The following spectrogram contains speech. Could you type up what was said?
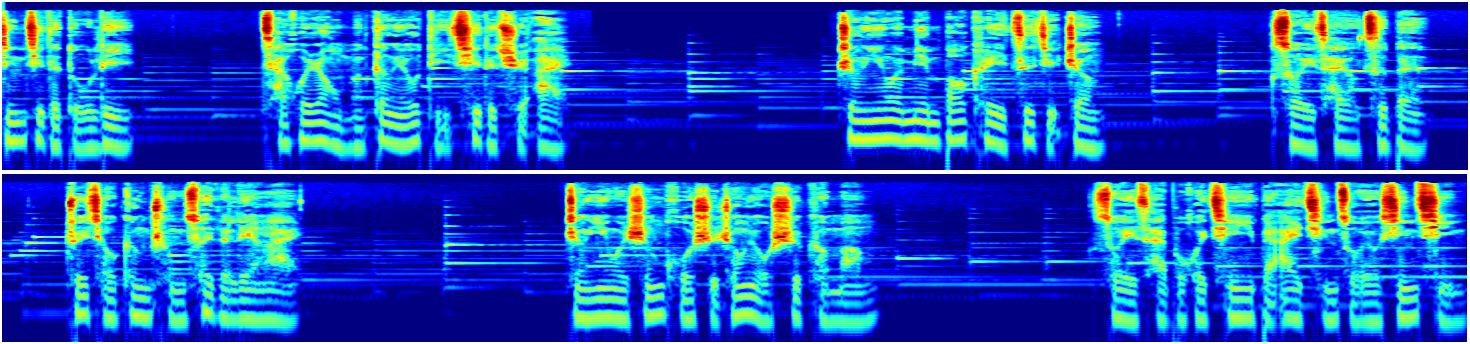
经济的独立，才会让我们更有底气的去爱。正因为面包可以自己挣，所以才有资本追求更纯粹的恋爱。正因为生活始终有事可忙，所以才不会轻易被爱情左右心情。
